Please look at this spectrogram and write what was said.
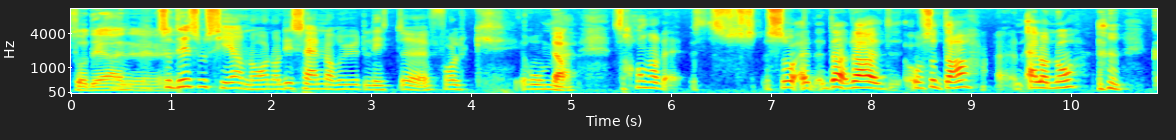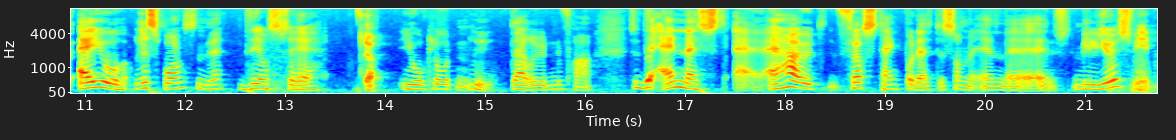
Så det er uh, Så det som skjer nå, når de sender ut litt uh, folk i rommet, ja. så handler det så da, da, Også da, eller nå, er jo responsen det, det å se ja. jordkloden mm. der utenfra. Så det er nest jeg, jeg, har jo først tenkt på dette som en eh, miljøsvin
